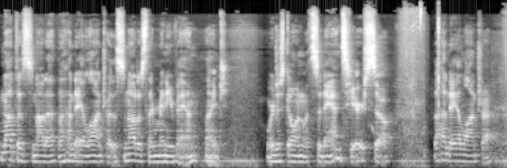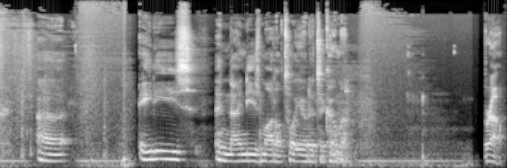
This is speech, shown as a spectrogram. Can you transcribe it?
Not the Sonata, the Hyundai Elantra. The Sonata's their minivan. Like, we're just going with sedans here. So, the Hyundai Elantra. Uh, 80s and 90s model Toyota Tacoma. Bro,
